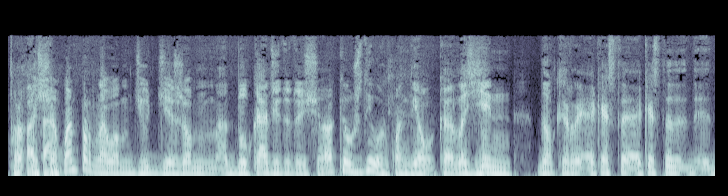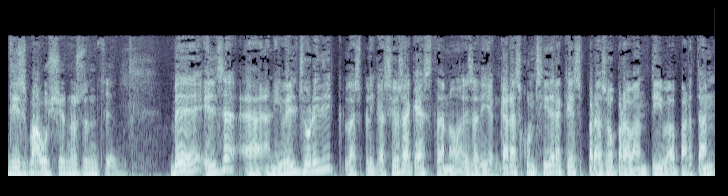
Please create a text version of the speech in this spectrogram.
Però per això, quan parleu amb jutges o amb advocats i tot això, què us diuen quan dieu que la gent del carrer, aquesta, aquesta disbauxa no s'entén? Bé, ells, a, a nivell jurídic, l'explicació és aquesta, no? És a dir, encara es considera que és presó preventiva, per tant,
